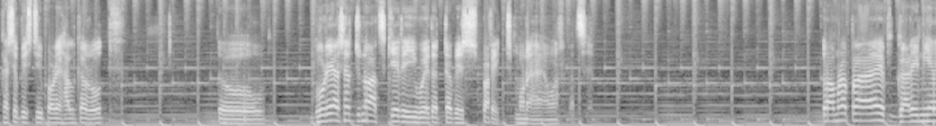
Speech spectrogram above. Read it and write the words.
আকাশে বৃষ্টির পরে হালকা রোদ। তো ঘুরে আসার জন্য আজকের এই ওয়েদারটা বেশ পারফেক্ট মনে হয় আমার কাছে। তো আমরা প্রায় গাড়ি নিয়ে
